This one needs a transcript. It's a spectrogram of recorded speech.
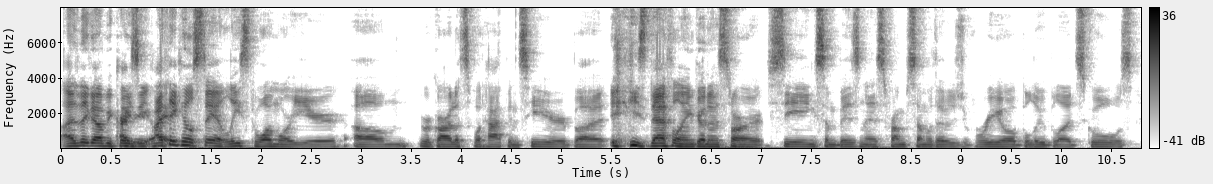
I think that'd be crazy. I, I think he'll stay at least one more year, um, regardless of what happens here. But he's definitely going to start seeing some business from some of those real blue blood schools.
